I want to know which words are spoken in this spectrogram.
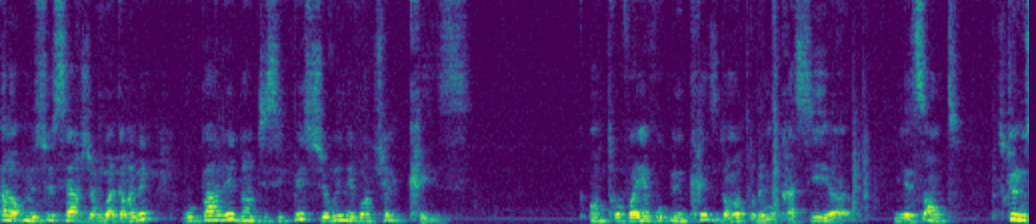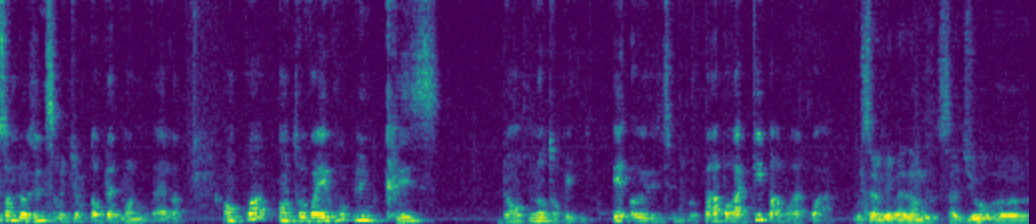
Alors, M. Serge Ngwakamabé, vous parlez d'anticiper sur une éventuelle crise. Entrevoyez-vous une crise dans notre démocratie euh, naissante? Parce que nous sommes dans une structure complètement nouvelle. En quoi entrevoyez-vous une crise dans notre pays? Et euh, par rapport à qui, par rapport à quoi? Vous savez, Madame Sadio, euh,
